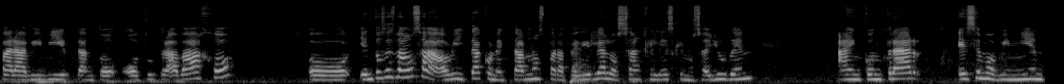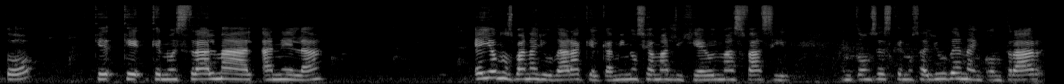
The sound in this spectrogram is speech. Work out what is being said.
para vivir tanto o tu trabajo y entonces vamos a ahorita conectarnos para pedirle a los ángeles que nos ayuden a encontrar ese movimiento que, que nuestra alma anhela. Ellos nos van a ayudar a que el camino sea más ligero y más fácil. Entonces, que nos ayuden a encontrar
